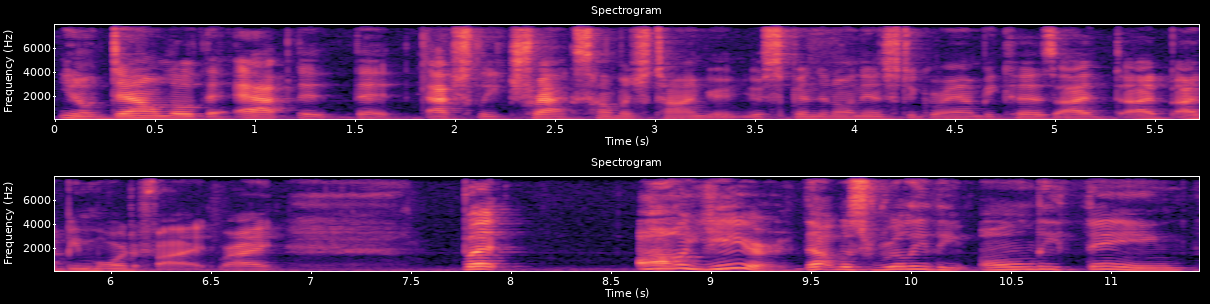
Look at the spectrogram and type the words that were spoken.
you know, download the app that, that actually tracks how much time you're, you're spending on Instagram because I'd, I'd, I'd be mortified, right? But all year, that was really the only thing,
